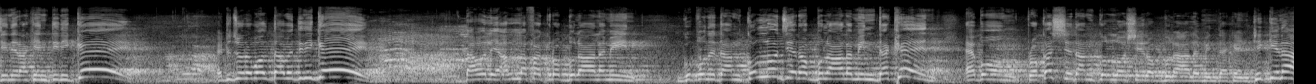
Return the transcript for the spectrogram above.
জেনে রাখেন তিনি কে? একটু জোরে বলতে হবে, তিনি কে? তাহলে আল্লাহ ফাক রব্বুল আলমিন গোপনে দান করল, যে রব্বুল আলমিন দেখেন এবং প্রকাশ্যে দান করল, সে রব্বুল আলমিন দেখেন, ঠিক কি না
